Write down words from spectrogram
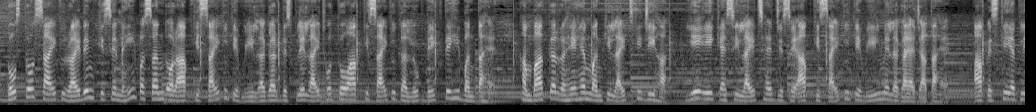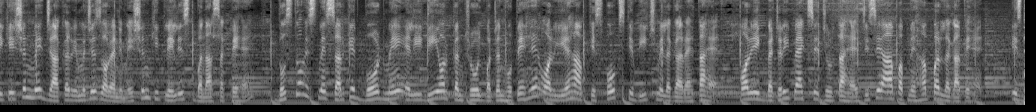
दोस्तों, cycle riding किसे नहीं पसंद और आपकी साइकिल के व्हील अगर डिस्प्ले लाइट हो तो आपकी साइकिल का लुक देखते ही बनता है। हम बात कर रहे हैं मन की लाइट्स की। जी हाँ ये एक ऐसी लाइट्स है जिसे आपकी साइकिल के व्हील में लगाया जाता है। आप इसकी एप्लीकेशन में जाकर इमेजेस और एनिमेशन की प्लेलिस्ट बना सकते हैं। दोस्तों, इसमें सर्किट बोर्ड में एलईडी और कंट्रोल बटन होते हैं और यह आपके स्पोक्स के बीच में लगा रहता है और एक बैटरी पैक से जुड़ता है जिसे आप अपने हब पर लगाते हैं। इस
